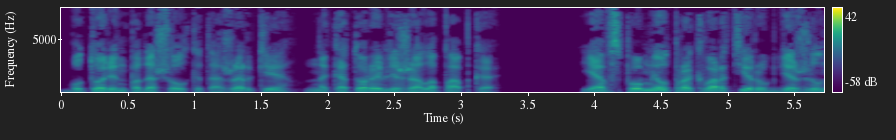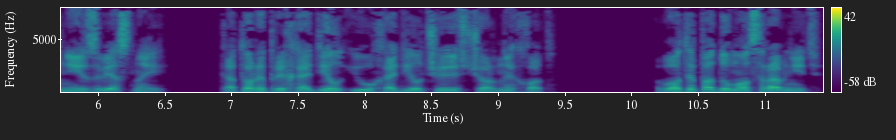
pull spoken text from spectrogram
Буторин подошел к этажерке, на которой лежала папка. Я вспомнил про квартиру, где жил неизвестный, который приходил и уходил через черный ход. Вот и подумал сравнить.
